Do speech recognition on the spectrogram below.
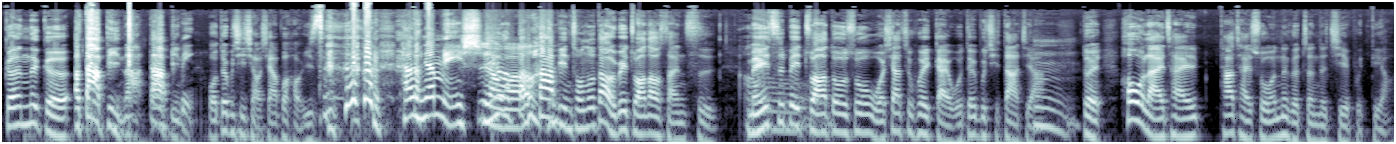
跟那个啊大饼啊，大大饼饼，我对不起小虾，不好意思。他人家没事？大大饼从头到尾被抓到三次，哦每一次被抓都说我下次会改，我对不起大家。嗯，对，后来才他才说那个真的戒不掉。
